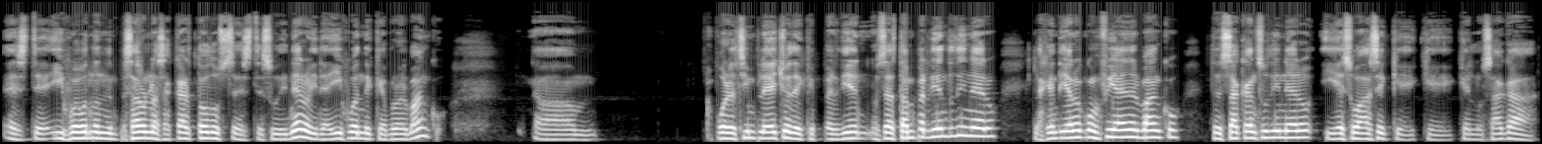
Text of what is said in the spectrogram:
Este, y fue donde empezaron a sacar todos este, su dinero y de ahí fue donde quebró el banco. Por el simple hecho de que perdieron, o sea, están perdiendo dinero, la gente ya no confía en el banco, entonces sacan su dinero y eso hace que, que- que los haga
